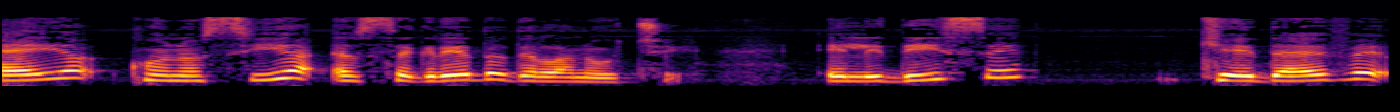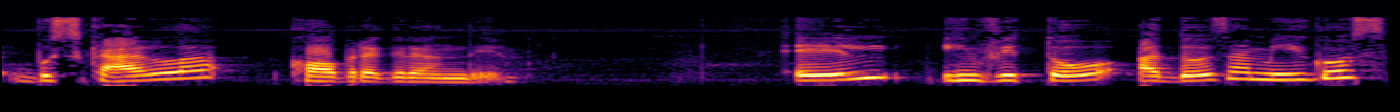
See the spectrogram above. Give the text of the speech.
Ella conocía el segredo de la noche. Ele disse que deve buscar la cobra grande. Ele invitou a dois amigos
